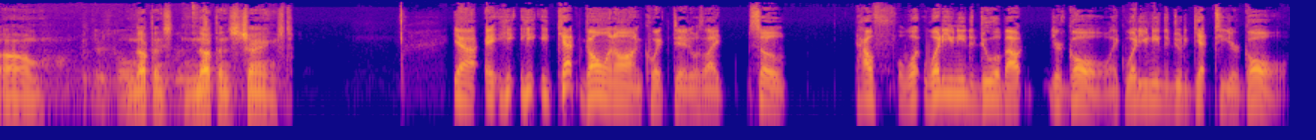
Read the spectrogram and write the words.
um, nothing's nothing's changed. Yeah, eh, he, he he kept going on. Quick did was like, so how what what do you need to do about your goal? Like, what do you need to do to get to your goal?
